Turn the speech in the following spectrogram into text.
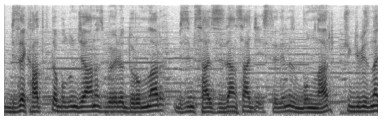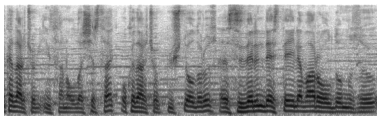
bize katkıda bulunacağınız böyle durumlar bizim sizden sadece istediğimiz bunlar. Çünkü biz ne kadar çok insana ulaşırsak o kadar çok güçlü oluruz. Ee, Sizlerin desteğiyle var olduğumuzu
